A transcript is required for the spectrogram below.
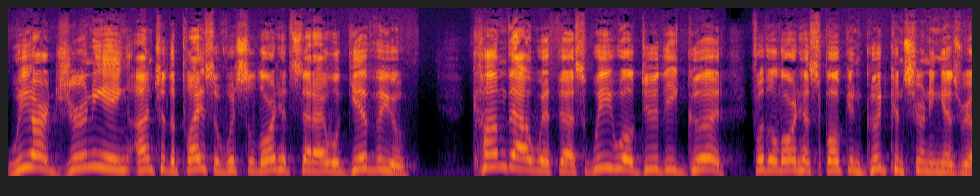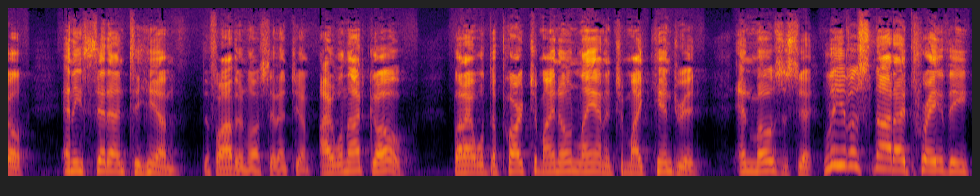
we are journeying unto the place of which the Lord had said, I will give you. Come thou with us, we will do thee good, for the Lord has spoken good concerning Israel. And he said unto him, the father in law said unto him, I will not go, but I will depart to mine own land and to my kindred. And Moses said, Leave us not, I pray thee,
